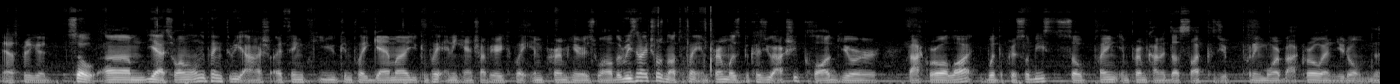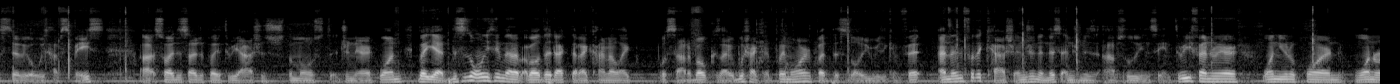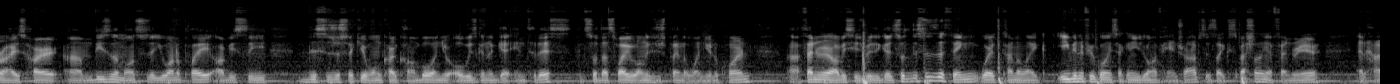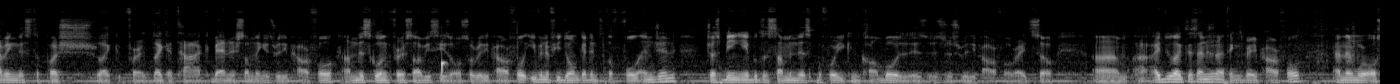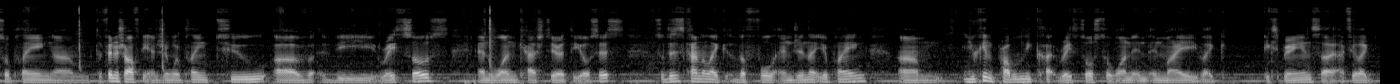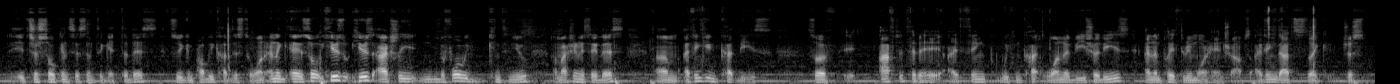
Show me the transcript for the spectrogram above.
yeah, that's pretty good. So, um, yeah, so I'm only playing three Ash. I think you can play Gamma, you can play any hand trap here, you can play Imperm here as well. The reason I chose not to play Imperm was because you actually clog your back row a lot with the Crystal Beast. So playing Imperm kind of does suck because you're putting more back row and you don't necessarily always have space. Uh, so I decided to play three Ash. It's just the most generic one. But yeah, this is the only thing that about the deck that I kind of like was sad about because I wish I could play more, but this is all you really can fit. And then for the Kash engine, and this engine is absolutely insane. Three Fenrir, one Unicorn, one Riseheart. Um, these are the monsters that you want to play. Obviously, obviously this is just like your one card combo and you're always going to get into this. So that's why you're only just playing the one unicorn. Uh, Fenrir obviously is really good. So this is the thing where it's kind of like, even if you're going second, you don't have hand traps, it's like specialing a Fenrir and having this to push like for like attack, banish something is really powerful. Um, this going first obviously is also really powerful. Even if you don't get into the full engine, just being able to summon this before you can combo is, is, is just really powerful, right? So um, I, I, do like this engine. I think it's very powerful. And then we're also playing, um, to finish off the engine, we're playing two of the Wraitsoth and one Kashtira Theosis. So this is kind of like the full engine that you're playing. Um, you can probably cut Wraitsoth to one in, in my like experience. I, I, feel like it's just so consistent to get to this. So you can probably cut this to one. And uh, so here's here's actually, before we continue, I'm actually gonna say this. Um, I think you can cut these. So if after today, I think we can cut one of each of these and then play three more hand traps. I think that's like just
